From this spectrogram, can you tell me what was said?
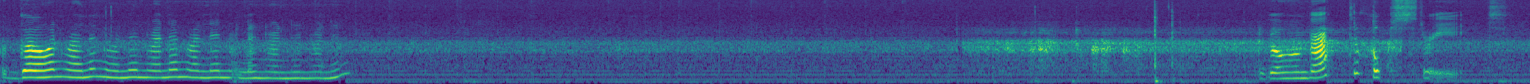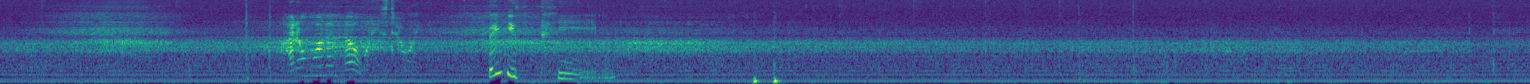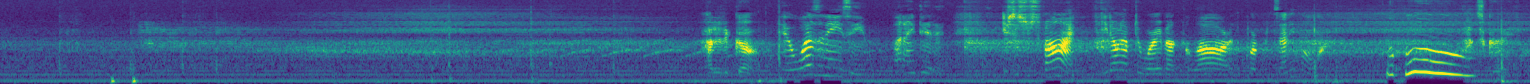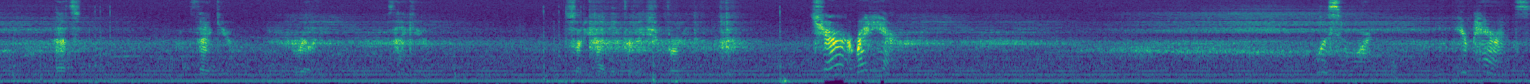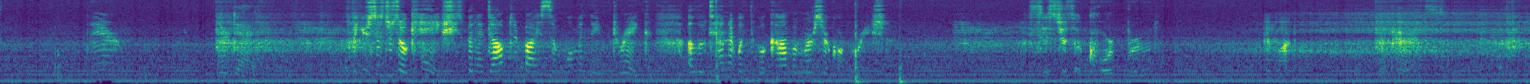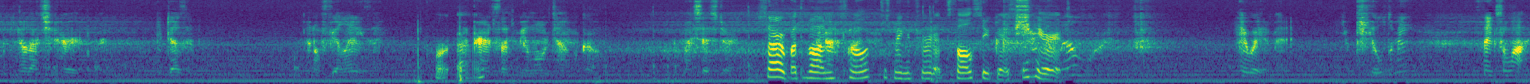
We're going, running, running, running, running, running, running, running. Going back to Hope Street. I don't want to know what he's doing. I think he's peeing. How did it go? It wasn't easy, but I did it. Your sister's fine. You don't have to worry about the law or the corporates anymore. Woohoo! That's great. That's. Thank you. Really. Thank you. So, do you have the information for me? Sure, right here. Listen, Warren. Your parents. They're. they're dead. But your sister's okay. She's been adopted by some woman named Drake, a lieutenant with the Wakamba Mercer Corporation. My sister's a corp brood? And my. my parents. You know that should hurt. It doesn't. I don't feel anything. Poor My guy. parents left me a long time ago. And my sister. Sorry about the volume control. Just making sure that's full so you guys can hear it. Hey, wait a minute. You killed me? Thanks a lot.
